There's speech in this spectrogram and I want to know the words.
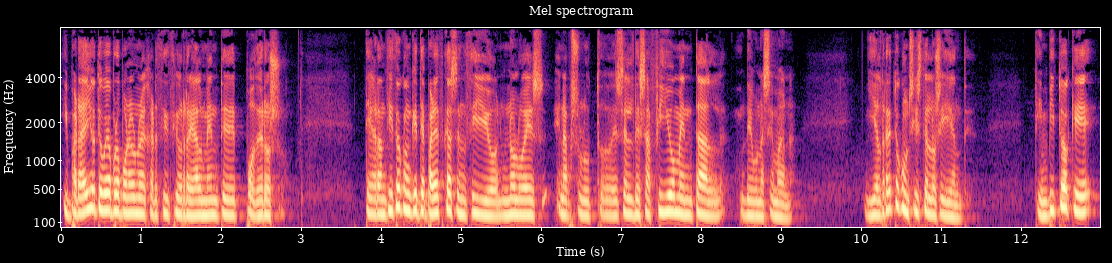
Y para ello te voy a proponer un ejercicio realmente poderoso te garantizo que aunque te parezca sencillo, no lo es en absoluto. Es el desafío mental de una semana. Y el reto consiste en lo siguiente. Te invito a que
